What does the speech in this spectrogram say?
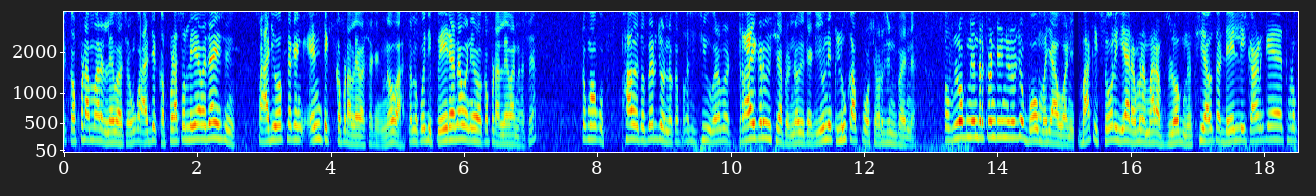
એ કપડાં મારે લેવા છે. હું આજે કપડાં તો લઈ આવવા જાય છે, પણ આજે વખતે કંઈક એન્ટિક કપડાં લેવા છે, કંઈક નવા. તમે કોઈ દી પહેર્યા ના હોય ને એવા કપડાં લેવાના છે. ટૂંકમાં ફાવે તો પહેરજો ને પછી થયું, બરાબર? ટ્રાય કરવી છે આપણે નવી કંઈક યુનિક લુક આપવો છે અર્જુનભાઈને. તો વ્લોગની અંદર કન્ટિન્યુ રહેજો, બહુ મજા આવવાની. બાકી સોરી યાર, હમણાં મારા વ્લોગ નથી આવતા ડેલી કારણ કે થોડોક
